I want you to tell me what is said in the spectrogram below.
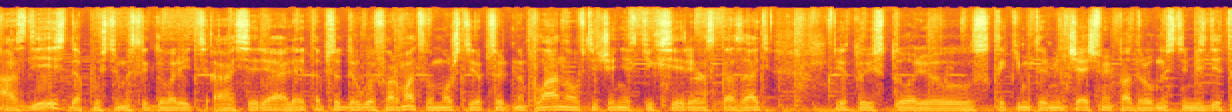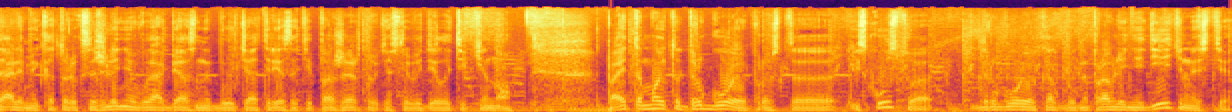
А здесь, допустим, если говорить о сериале, это абсолютно другой формат. Вы можете абсолютно планово в течение нескольких серий рассказать эту историю с какими-то мельчайшими подробностями, с деталями, которые, к сожалению, вы обязаны будете отрезать и пожертвовать, если вы делаете кино. Поэтому это другое просто искусство, другое как бы направление деятельности,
